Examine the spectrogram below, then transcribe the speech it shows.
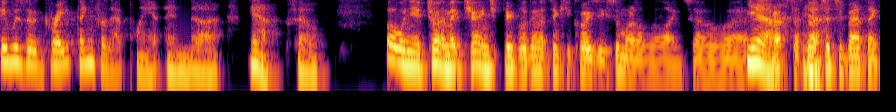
it was a great thing for that plant, and uh, yeah, so well, when you're trying to make change, people are going to think you're crazy somewhere along the line. So uh, yeah, perhaps that's not yeah. such a bad thing.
